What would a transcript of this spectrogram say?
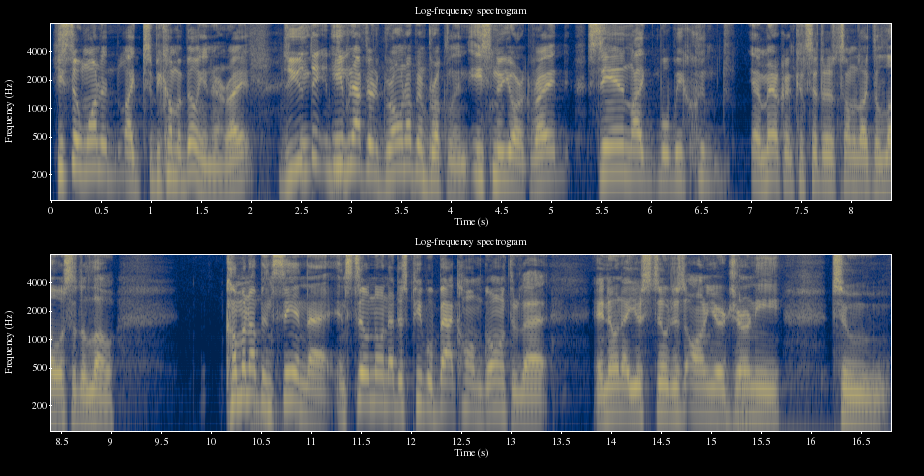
he still wanted like to become a billionaire, right? Do you think- even after growing up in Brooklyn, East New York, right? Seeing like what we could America considered some like the lowest of the low. Coming up and seeing that and still knowing that there's people back home going through that and knowing that you're still just on your journey to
